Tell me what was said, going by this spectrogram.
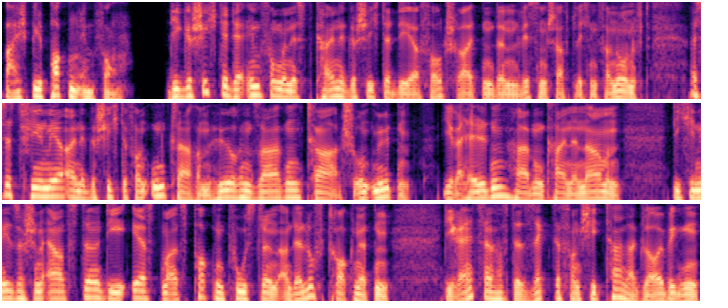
Beispiel Pockenimpfung. Die Geschichte der Impfungen ist keine Geschichte der fortschreitenden wissenschaftlichen Vernunft. Es ist vielmehr eine Geschichte von unklarem Hörensagen, Tratsch und Mythen. Ihre Helden haben keine Namen. Die chinesischen Ärzte, die erstmals Pockenpusteln an der Luft trockneten die rätselhafte Sekte von Chitala-Gläubigen,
